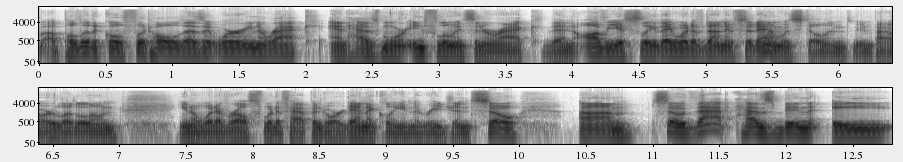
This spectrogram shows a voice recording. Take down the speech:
a, a, political foothold, as it were, in Iraq, and has more influence in Iraq than obviously they would have done if Saddam was still in, in power. Let alone, you know, whatever else would have happened organically in the region. So um, so that has been a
